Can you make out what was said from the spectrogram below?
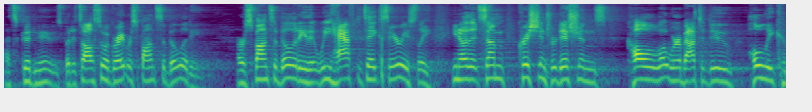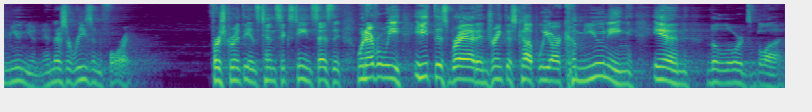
That's good news, but it's also a great responsibility, a responsibility that we have to take seriously. You know that some Christian traditions call what we're about to do Holy Communion, and there's a reason for it. 1 Corinthians 10 16 says that whenever we eat this bread and drink this cup, we are communing in the Lord's blood.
